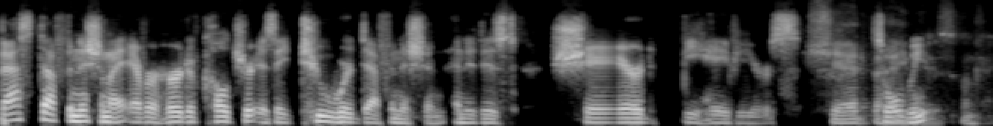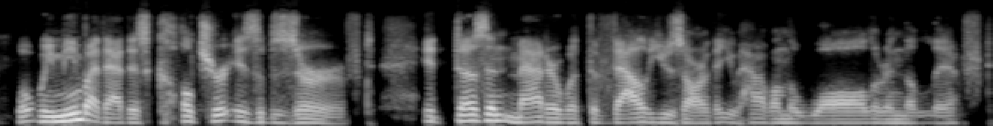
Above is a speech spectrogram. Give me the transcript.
best definition I ever heard of culture is a two word definition, and it is shared behaviors. Shared behaviors. So what, we, okay. what we mean by that is culture is observed. It doesn't matter what the values are that you have on the wall or in the lift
